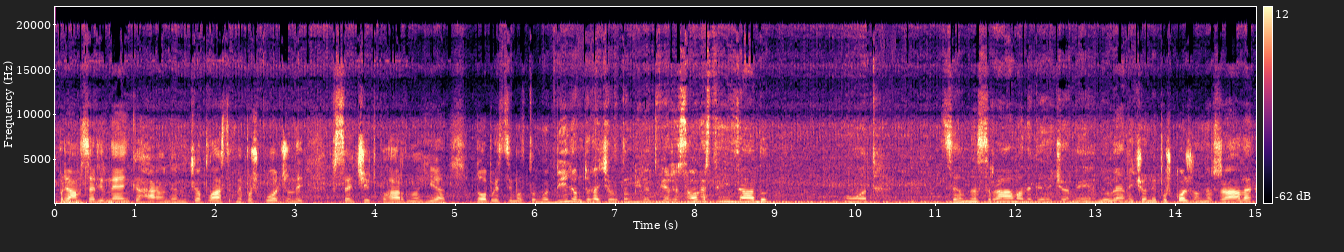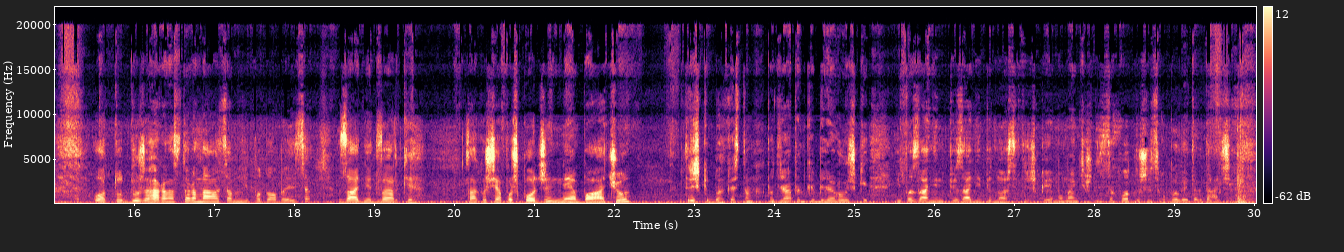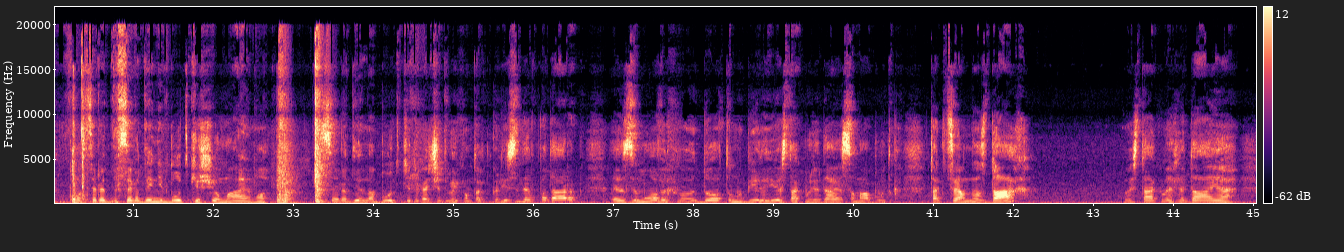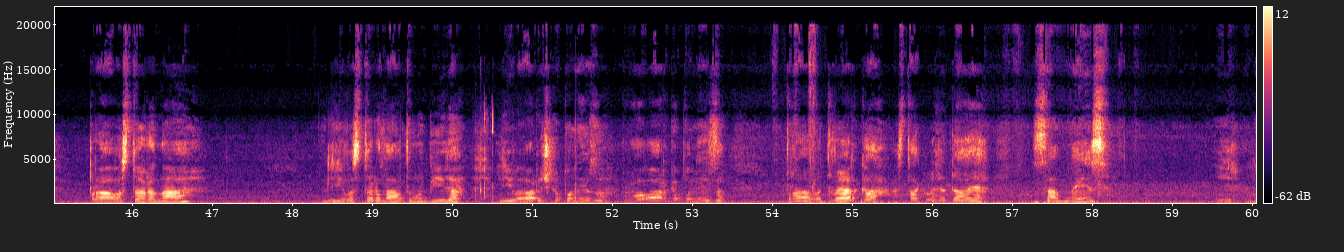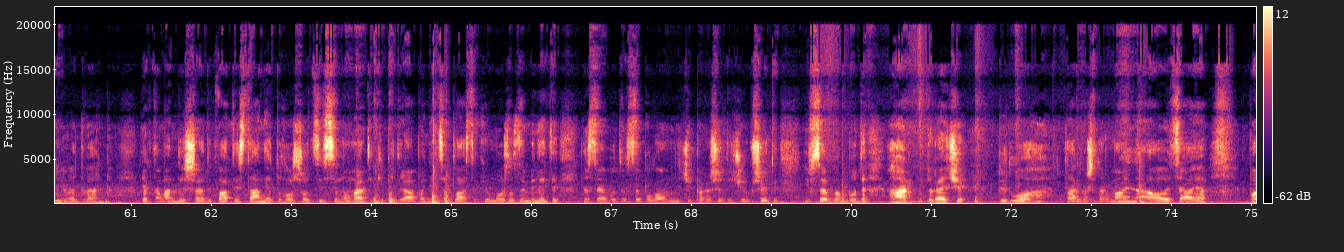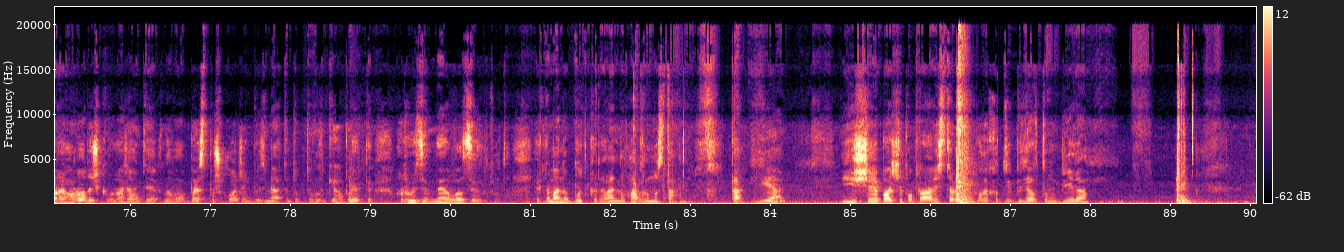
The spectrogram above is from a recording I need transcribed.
Прям все рівненько, гарно, нічого, пластик не пошкоджений, все чітко, гарно є добре з цим автомобілем. До речі, в автомобіля дві ресори стоїть ззаду. От. Це в нас рама, ніде нічого не гниле, нічого не пошкоджено, не ржаве. От тут дуже гарна сторона, оця мені подобається. Задні дверки також я пошкоджень не бачу. Трішки якась там подряпинка біля ручки, і по заднім, задній підножці трішки є моментів, що десь заходили, щось робили і так далі. По середині будки що маємо? Середина будки, до речі, другий комплект коліс іде в подарок е, зимових е, до автомобіля. І ось так виглядає сама будка. Так, це в нас дах. Ось так виглядає. Права сторона. Ліва сторона автомобіля, ліва арочка понизу, права арка понизу, права дверка, ось так виглядає, сам низ і ліва дверка. Як на мене, ще адекватний стан є, того що ці всі моменти, які подряпані, це пластик його можна замінити для себе, це все поломане, чи перешити, чи обшити, і все вам буде гарно. До речі, підлога також нормальна, а оця перегородочка, вона гляньте як нова, без пошкоджень, без м'ятин, тобто великі габарити грузів не возили тут. Як на мене, будка реально в гарному стані. Так, є. І ще я бачу по правій стороні, коли ходив біля автомобіля.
